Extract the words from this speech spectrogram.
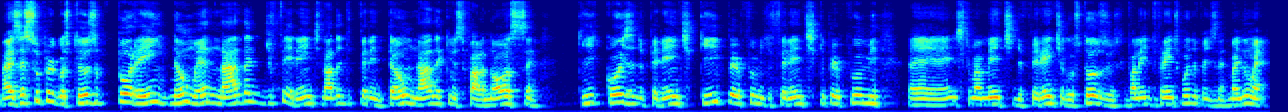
Mas é super gostoso, porém não é nada diferente, nada diferentão, nada que você fala, nossa, que coisa diferente, que perfume diferente, que perfume é, extremamente diferente, gostoso. falei diferente um monte de vezes, né? Mas não é.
